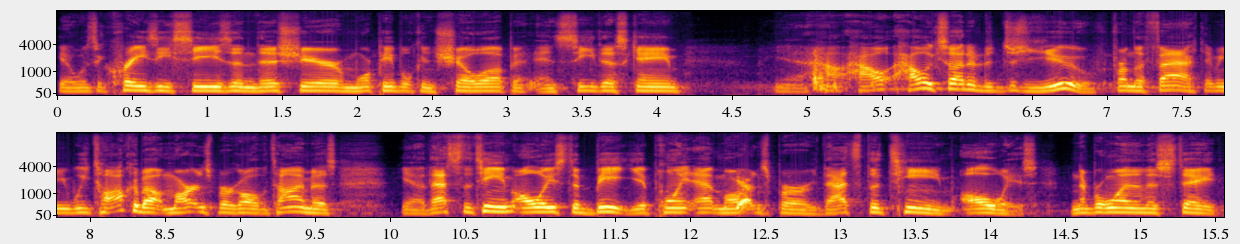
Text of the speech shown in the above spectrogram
it was a crazy season. This year, more people can show up and, and see this game. Yeah, how, how how excited are just you from the fact? I mean, we talk about Martinsburg all the time as, yeah, that's the team always to beat. You point at Martinsburg, yep. that's the team always number one in the state.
